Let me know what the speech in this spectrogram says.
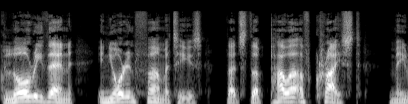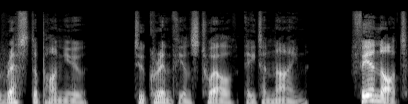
Glory then in your infirmities, that the power of Christ may rest upon you. 2 Corinthians 12, 8 and 9. Fear not,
